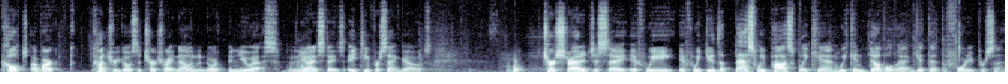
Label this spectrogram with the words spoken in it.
cult of our country goes to church right now in the north in U.S. in the United States, 18% goes. Church strategists say if we if we do the best we possibly can, we can double that and get that to 40%.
